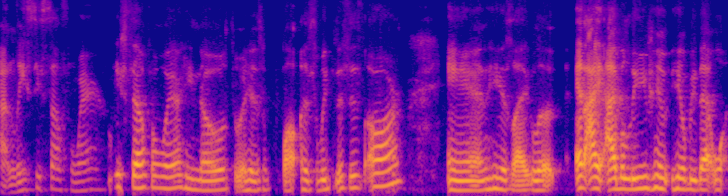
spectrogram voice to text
At least he's self aware. He's self aware. He knows what his his weaknesses are. And he is like, look, and I, I believe him he'll be that one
